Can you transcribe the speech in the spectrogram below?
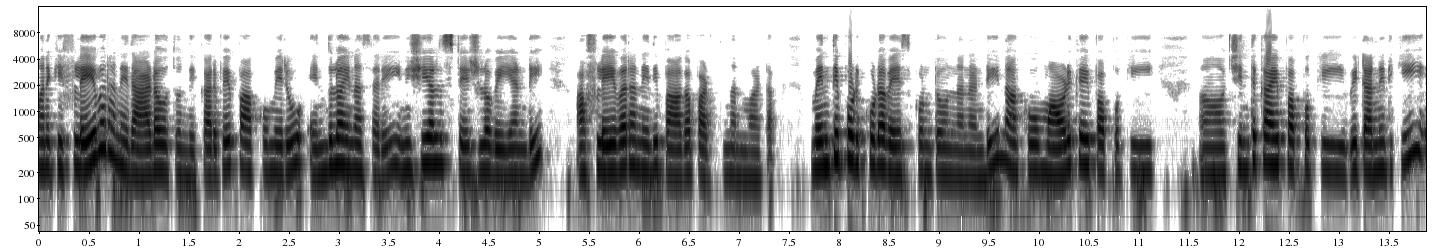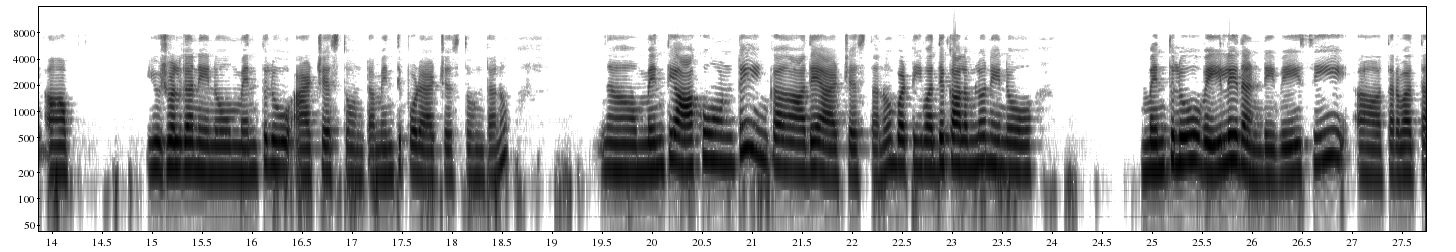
మనకి ఫ్లేవర్ అనేది యాడ్ అవుతుంది. కరివేపాకు మీరు ఎందులో అయినా సరే ఇనిషియల్ స్టేజ్‌లో వేయండి. ఆ ఫ్లేవర్ అనేది బాగా పడుతుందనమాట. మెంతి పొడి కూడా వేసుకుంటూ ఉన్నానండి. నాకు మామిడికాయ పప్పుకి, చింతకాయ పప్పుకి వీటన్నిటికీ యూజువల్‌గా నేను మెంతులు యాడ్ చేస్తూ ఉంటాను మెంతి పొడి యాడ్ చేస్తూ ఉంటాను. మెంతి ఆకు ఉంటే ఇంకా అదే యాడ్ చేస్తాను. బట్ ఈ మధ్య కాలంలో నేను మెంతులు వేయలేదండి. వేసి తర్వాత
